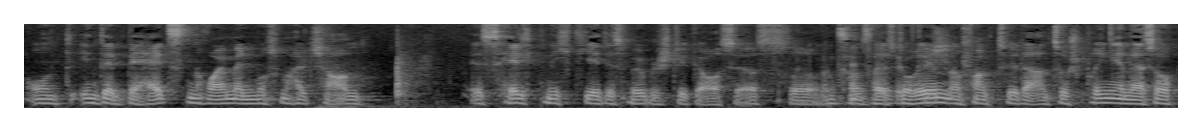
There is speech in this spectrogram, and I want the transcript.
Und in den beheizten Räumen muss man halt schauen, es hält nicht jedes Möbelstück aus. Also man kann es halt restaurieren, dann fängt es wieder an zu springen. Also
